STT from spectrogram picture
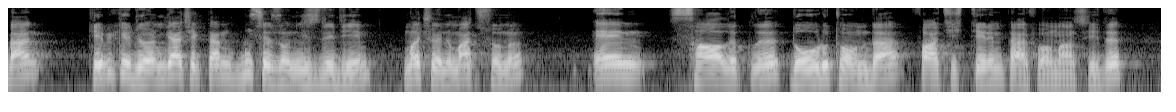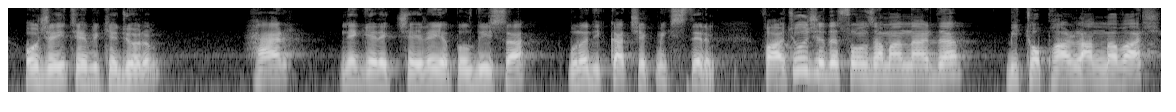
Ben tebrik ediyorum gerçekten bu sezon izlediğim maç önü maç sonu en sağlıklı, doğru tonda Fatih Terim performansıydı. Hocayı tebrik ediyorum. Her ne gerekçeyle yapıldıysa buna dikkat çekmek isterim. Fatih Hoca'da son zamanlarda bir toparlanma var.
